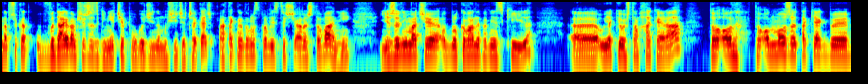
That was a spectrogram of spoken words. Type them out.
na przykład wydaje wam się, że zginiecie, pół godziny musicie czekać, a tak na dobrą sprawę jesteście aresztowani. Jeżeli macie odblokowany pewien skill, u jakiegoś tam hakera, to on, to on może tak jakby,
